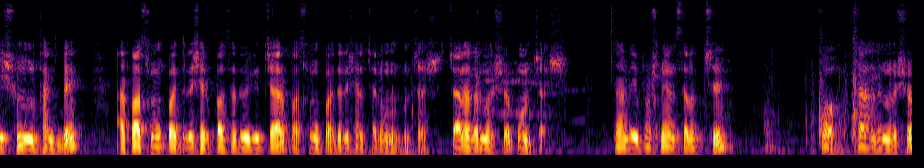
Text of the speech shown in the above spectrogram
এই শূন্য থাকবে। আর পাঁচ নং পঁয়তাল্লিশের পাঁচ হাজার চার, পাঁচ নং পঁয়তাল্লিশ আর চার উনপঞ্চাশ চার হাজার নয়শো পঞ্চাশ। তাহলে এই প্রশ্নের অ্যান্সার হচ্ছে ক চার হাজার নয়শো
